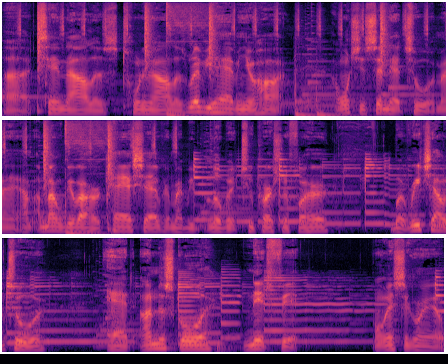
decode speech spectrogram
uh, ten dollars, twenty dollars, whatever you have in your heart. I want you to send that to her, man. I'm, I'm not gonna give out her cash app. It might be a little bit too personal for her, but reach out to her at underscore nitfit on Instagram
